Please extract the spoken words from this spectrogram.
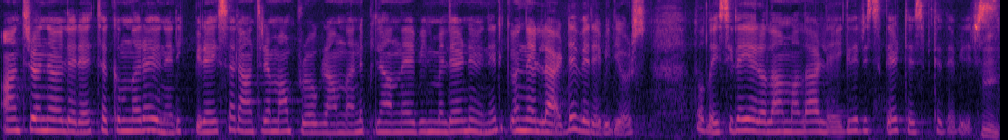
antrenörlere, takımlara yönelik bireysel antrenman programlarını planlayabilmelerine yönelik öneriler de verebiliyoruz. Dolayısıyla yaralanmalarla ilgili riskleri tespit edebiliriz.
